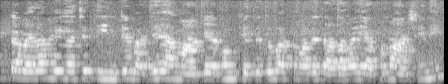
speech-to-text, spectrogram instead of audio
একটা বেলা হয়ে গেছে, তিনটে বাজে, আর মাকে এখন খেতে দেবো, আর তোমাদের দাদাভাই এখনও আসেনি।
